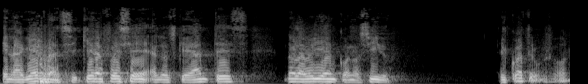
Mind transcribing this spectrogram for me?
en la guerra, siquiera fuese a los que antes no la habían conocido. El 4, por favor.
